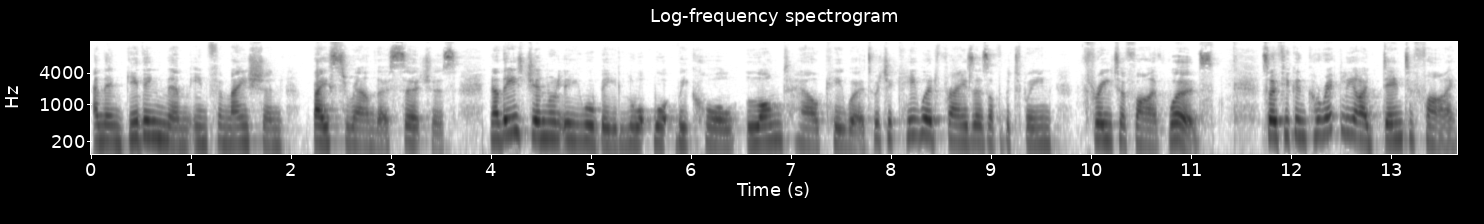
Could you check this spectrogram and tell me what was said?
and then giving them information based around those searches. Now, these generally will be what we call long tail keywords, which are keyword phrases of between three to five words. So, if you can correctly identify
